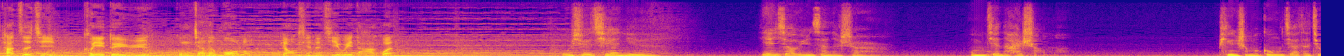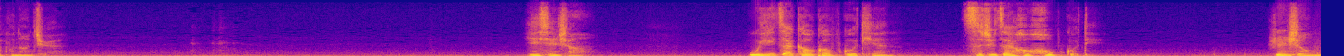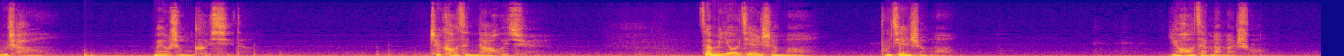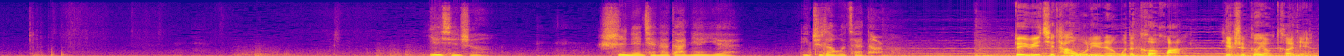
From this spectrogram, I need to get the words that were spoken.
他自己可以对于宫家的没落表现得极为达观。武学千年，烟消云散的事儿，我们见的还少吗？凭什么宫家的就不能绝？叶先生，武艺再高高不过天，资质再厚厚不过地。人生无常，没有什么可惜的。这扣子你拿回去。咱们要见什么，不见什么，以后再慢慢说。叶先生，十年前的大年夜，你知道我在哪儿吗？对于其他武林人物的刻画，也是各有特点，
